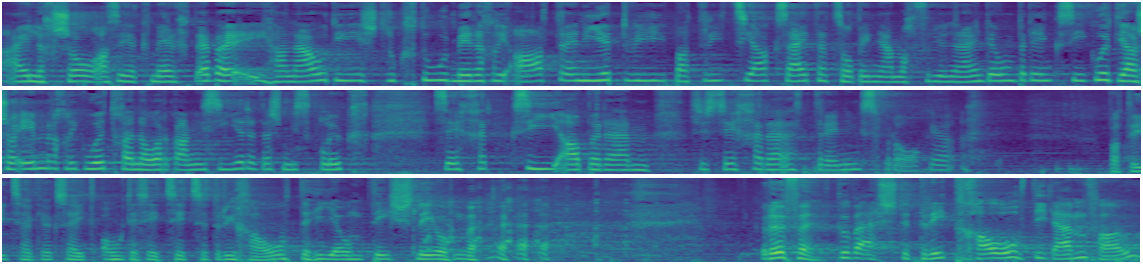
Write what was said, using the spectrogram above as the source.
eigentlich schon. Also ich habe gemerkt, eben, ich habe auch die Struktur mir ein bisschen antrainiert, wie Patricia gesagt hat. So bin ich nämlich früher nicht unbedingt gewesen. Gut, ich habe schon immer ein bisschen gut organisieren Das ist mein Glück sicher gewesen, aber ähm, es ist sicher eine Trainingsfrage. Ja. Patricia hat ja gesagt, oh, da sitzen jetzt drei Chaoten hier um den Tisch. Röfe, du wärst der dritte Chaot in diesem Fall.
